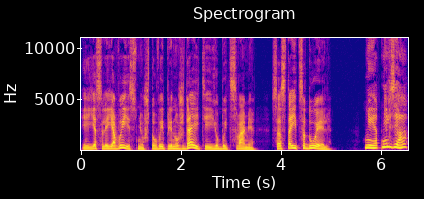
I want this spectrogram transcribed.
и если я выясню, что вы принуждаете ее быть с вами, состоится дуэль». «Нет, нельзя»,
